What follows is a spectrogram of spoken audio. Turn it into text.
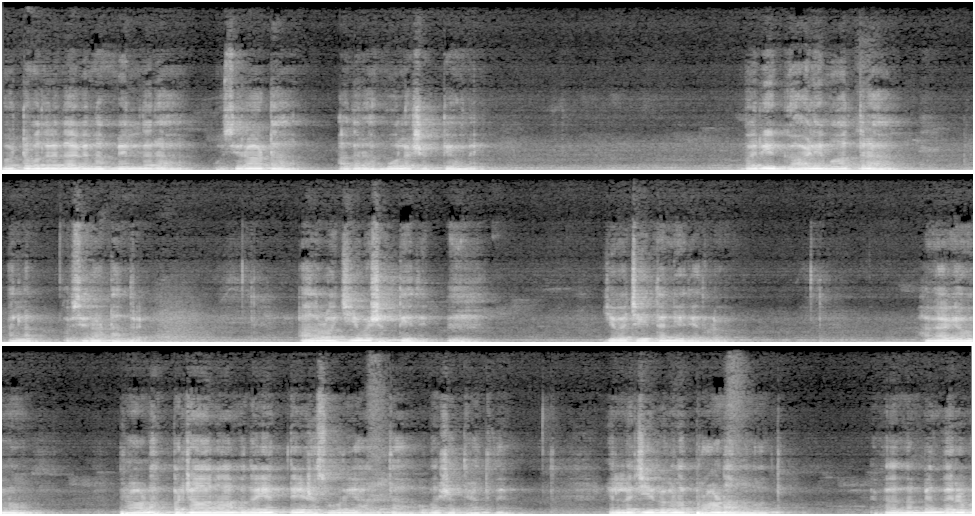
ಮೊಟ್ಟ ಮೊದಲನೇದಾಗ ನಮ್ಮೆಲ್ಲರ ಉಸಿರಾಟ ಅದರ ಮೂಲ ಶಕ್ತಿ ಅವನೇ. ಬರೀ ಗಾಳಿ ಮಾತ್ರ ಅಲ್ಲ ಉಸಿರಾಟ ಅಂದರೆ. ಅದರೊಳಗೆ ಜೀವಶಕ್ತಿ ಇದೆ. ಜೀವ ಚೈತನ್ಯ ಇದೆ ಅದರೊಳಗೆ. ಹಾಗಾಗಿ ಅವನು ಪ್ರಾಣ ಪ್ರಜಾನ ಮದಯತ್ತೇಶ ಸೂರ್ಯ ಅಂತ ಉಪನಿಷತ್ತು ಹೇಳ್ತದೆ. ಎಲ್ಲ ಜೀವಗಳ ಪ್ರಾಣ ಅವನು ಅಂತ. ಯಾಕಂದರೆ ನಮ್ಮೆಂದರವ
